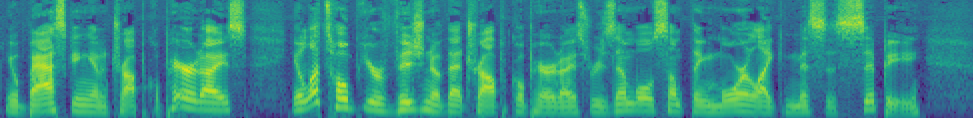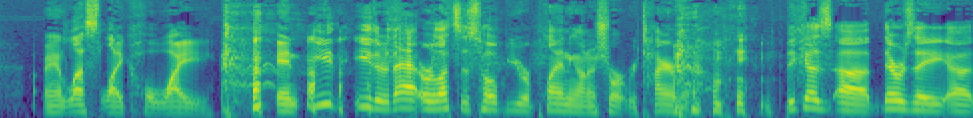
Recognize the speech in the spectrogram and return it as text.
you know, basking in a tropical paradise, you know, let's hope your vision of that tropical paradise resembles something more like Mississippi and less like Hawaii. and e- either that, or let's just hope you were planning on a short retirement. Oh, because uh, there was a uh,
